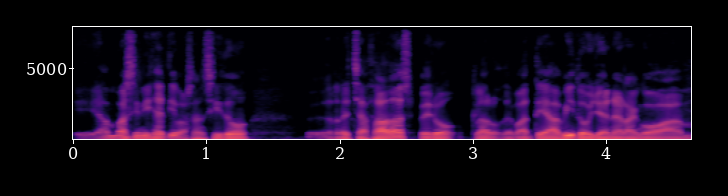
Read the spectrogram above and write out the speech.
Eh, ambas iniciativas han sido eh, rechazadas, pero claro, debate ha habido ya en Arangoa.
